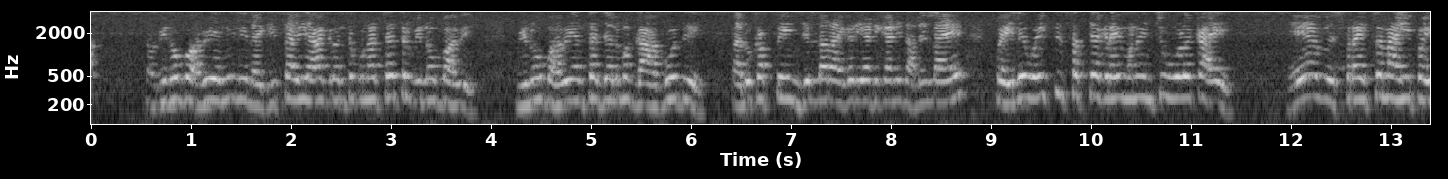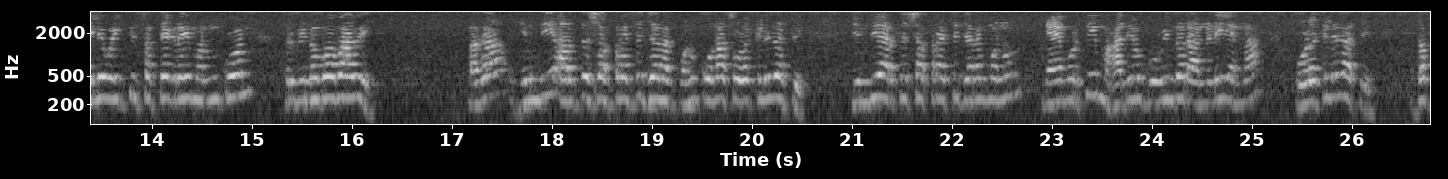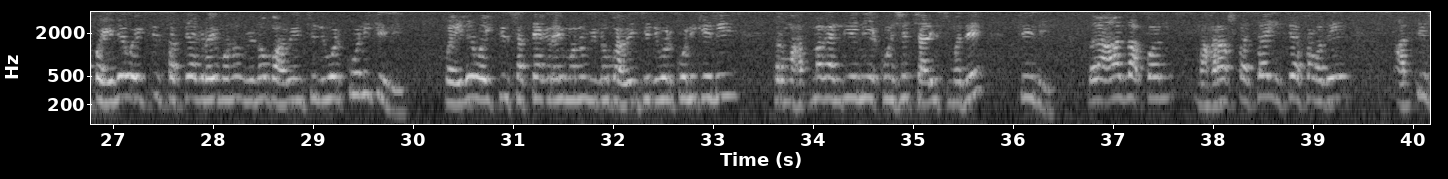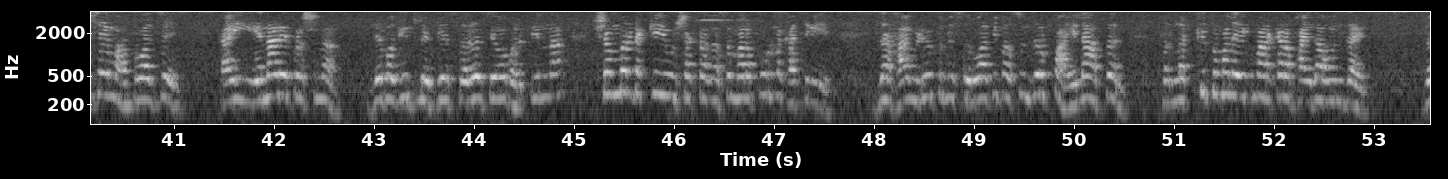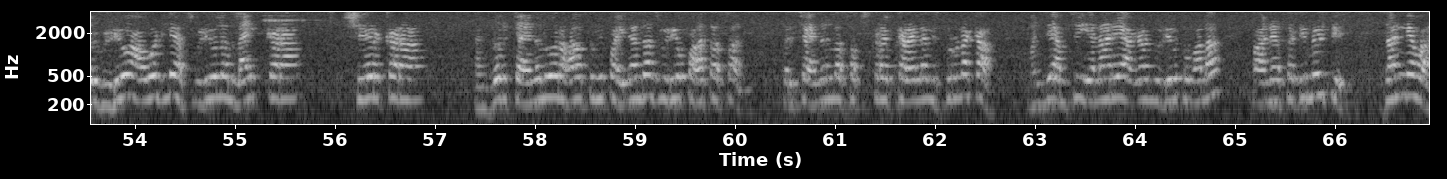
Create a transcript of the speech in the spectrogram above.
विनोब भावे यांनी लिहिला गीताई हा ग्रंथ कुणाचा आहे? तर विनोब भावे. विनोब भावे यांचा जन्म गागोदे तालुका पेन जिल्हा रायगड या ठिकाणी झालेला आहे. पहिले वैयक्तिक सत्याग्रही म्हणून यांची ओळख आहे. हे विसरायचं नाही. पहिले वैयक्तिक सत्याग्रही म्हणून कोण? तर विनोबा भावे. बघा हिंदी अर्थशास्त्राचे जनक म्हणून कोणास ओळखले जाते? हिंदी अर्थशास्त्राचे जनक म्हणून न्यायमूर्ती महादेव गोविंद रानडे यांना ओळखले जाते. आता पहिले वैयक्तिक सत्याग्रही म्हणून विनोद भावेंची यांची निवड कोणी केली? पहिले वैयक्तिक सत्याग्रही म्हणून विनोद भावेंची निवड कोणी केली? तर महात्मा गांधी यांनी एकोणीसशे चाळीसमध्ये केली. तर आज आपण महाराष्ट्राच्या इतिहासामध्ये अतिशय महत्त्वाचे काही येणारे प्रश्न जे बघितले ते सरळ सेवा भरतींना शंभर टक्के येऊ शकतात असं मला पूर्ण खात्री आहे. जर हा व्हिडिओ तुम्ही सुरुवातीपासून जर पाहिला असेल तर नक्की तुम्हाला एक मार्काला फायदा होऊन जाईल. जर व्हिडिओ आवडल्यास व्हिडिओला लाईक करा शेअर करा. आणि जर चॅनलवर हा तुम्ही पहिल्यांदाच व्हिडिओ पाहत असाल तर चॅनलला सबस्क्राईब करायला विसरू नका. म्हणजे आमचे येणारे आगामी व्हिडिओ तुम्हाला पाहण्यासाठी मिळतील. धन्यवाद.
